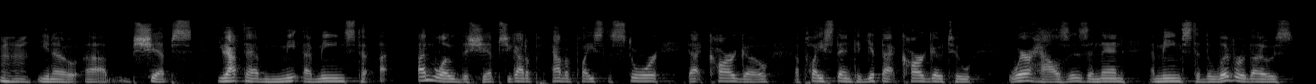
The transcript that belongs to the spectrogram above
Mhm. you know, uh, ships. You have to have me- a means to uh, unload the ships. You got to have a place to store that cargo, a place then to get that cargo to warehouses, and then a means to deliver those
